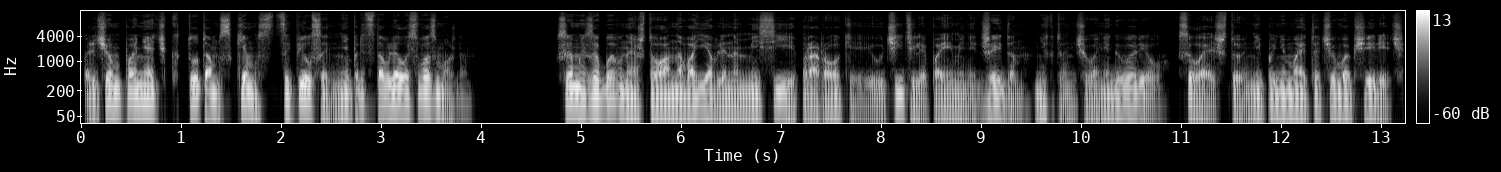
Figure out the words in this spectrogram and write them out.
Причем понять, кто там с кем сцепился, не представлялось возможным. Самое забавное, что о новоявленном мессии, пророке и учителе по имени Джейден никто ничего не говорил, ссылаясь, что не понимает, о чем вообще речь.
